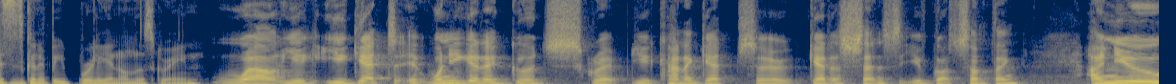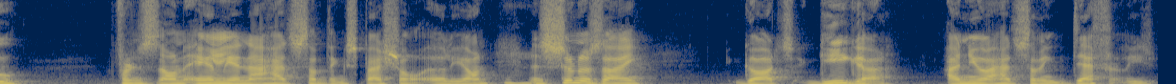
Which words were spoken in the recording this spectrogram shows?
This is going to be brilliant on the screen. Well, you you get to, when you get a good script, you kind of get to get a sense that you've got something. I knew, for instance, on Alien, I had something special early on. As soon as I got Giger, I knew I had something definitely,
